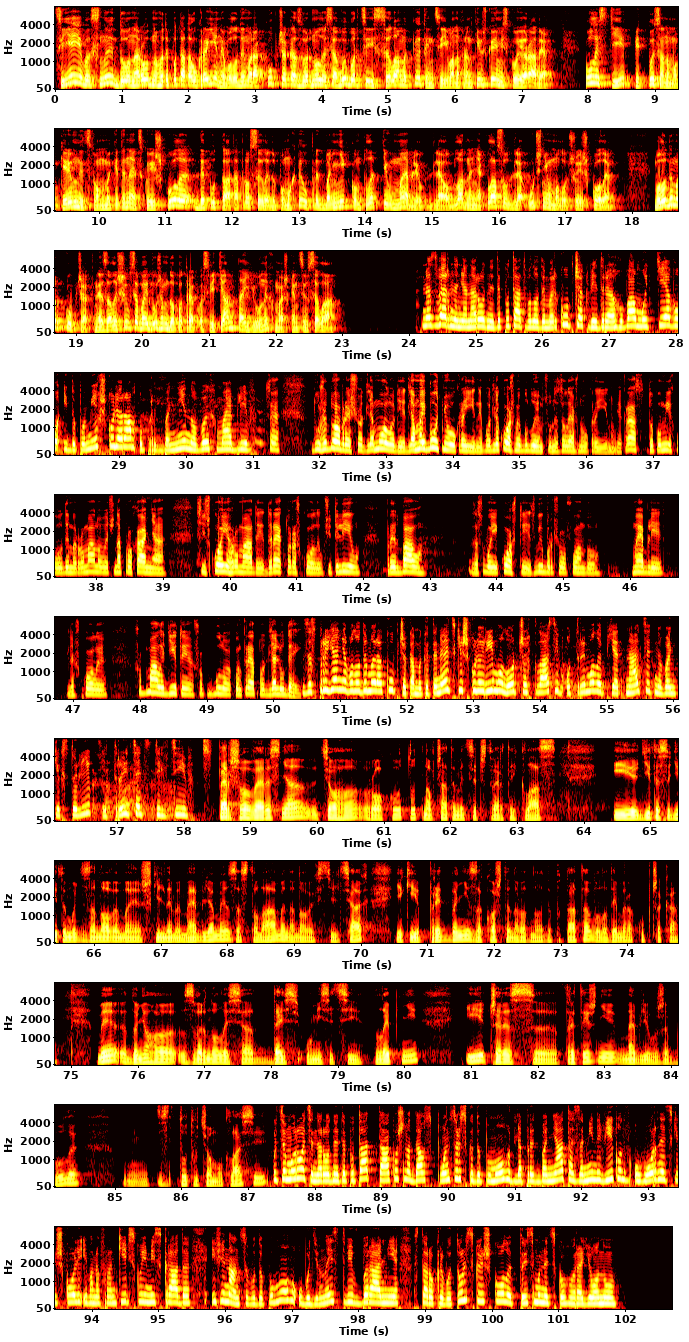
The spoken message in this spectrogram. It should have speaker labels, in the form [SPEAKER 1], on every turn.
[SPEAKER 1] Цієї весни до народного депутата України Володимира Купчака звернулися виборці із села Микитинці Івано-Франківської міської ради. У листі, підписаному керівництвом Микитинецької школи, депутата просили допомогти у придбанні комплектів меблів для обладнання класу для учнів молодшої школи. Володимир Купчак не залишився байдужим до потреб освітян та юних мешканців села.
[SPEAKER 2] На звернення народний депутат Володимир Купчак відреагував миттєво і допоміг школярам у придбанні нових меблів.
[SPEAKER 3] Це дуже добре, що для молоді, для майбутнього України, бо для кого ж ми будуємо цю незалежну Україну. Якраз допоміг Володимир Романович на прохання сільської громади, директора школи, вчителів, придбав за свої кошти з виборчого фонду меблі для школи, щоб мали діти, щоб було конкретно для людей.
[SPEAKER 2] За сприяння Володимира Купчика микитинецькі школярі молодших класів отримали 15 новеньких столів і 30 стільців.
[SPEAKER 4] З 1 вересня цього року тут навчатиметься четвертий клас, і діти сидітимуть за новими шкільними меблями, за столами на нових стільцях, які придбані за кошти народного депутата Володимира Купчака. Ми до нього звернулися десь у місяці липні, і через е, три тижні меблі вже були тут у цьому класі.
[SPEAKER 2] У цьому році народний депутат також надав спонсорську допомогу для придбання та заміни вікон в Угорницькій школі Івано-Франківської міськради і фінансову допомогу у будівництві вбиральні Старокривотульської школи Тисминицького району.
